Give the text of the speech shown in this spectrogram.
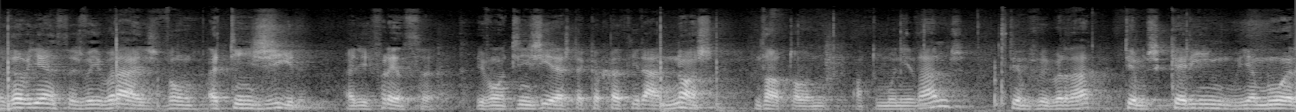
as alianças liberais vão atingir a diferença e vão atingir esta capacidade de nós nos autoimunizarmos, temos liberdade, temos carinho e amor,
